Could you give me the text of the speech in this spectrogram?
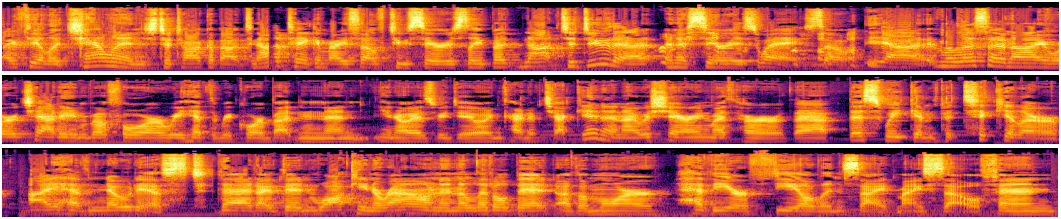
I feel a challenge to talk about not taking myself too seriously, but not to do that in a serious way. So, yeah, Melissa and I were chatting before we hit the record button, and, you know, as we do and kind of check in. And I was sharing with her that this week in particular, I have noticed that I've been walking around in a little bit of a more heavier feel inside myself. And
